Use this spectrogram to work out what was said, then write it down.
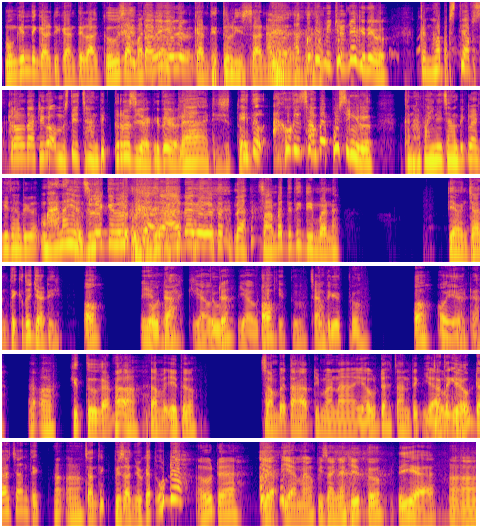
mungkin tinggal diganti lagu sama Tapi tinggal gini. ganti tulisan. aku, aku tuh mikirnya gini loh kenapa setiap scroll tadi kok mesti cantik terus ya gitu Nah di situ. itu aku sampai pusing loh kenapa ini cantik lagi cantik lagi? mana yang jelek gitu loh kok nggak ada gitu Nah sampai titik di mana yang cantik itu jadi oh ya udah, ya gitu. udah ya udah Oh, gitu cantik cantik gitu oh oh ya udah Heeh, gitu kan? Heeh, sampai itu. Sampai tahap di mana ya udah cantik ya cantik ya udah. cantik. Heeh. cantik bisa joget udah. Ah, udah. Ya ya emang bisanya gitu. Iya. Heeh.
